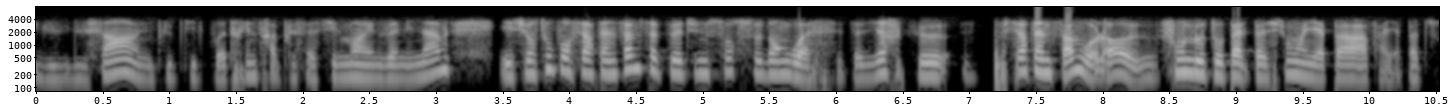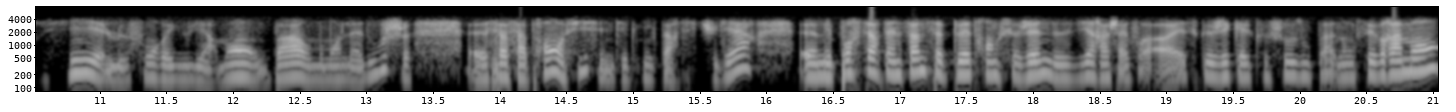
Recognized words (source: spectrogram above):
du, sein. Une plus petite poitrine sera plus facilement examinable. Et surtout pour certaines femmes, ça peut être une source d'angoisse. C'est-à-dire que certaines femmes, voilà, euh, font de l'autopalpation et il n'y a pas, enfin a pas de souci. Elles le font régulièrement ou pas au moment de la douche. Euh, ça s'apprend aussi, c'est une technique particulière. mais pour certaines femmes, ça peut être anxiogène de se dire à chaque fois, ah, est-ce que j'ai quelque chose ou pas? Donc c'est vraiment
